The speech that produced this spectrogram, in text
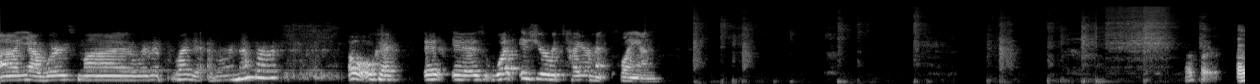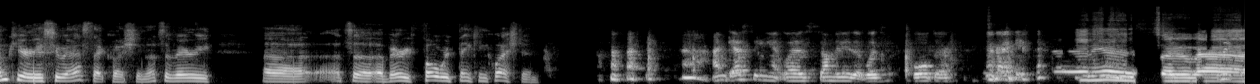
Uh, yeah, where's my, where did I write it? I don't remember. Oh, okay. It is, what is your retirement plan? I'm curious who asked that question. That's a very uh, that's a, a very forward thinking question. I'm guessing it was somebody that was older, right? It is. So, uh,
